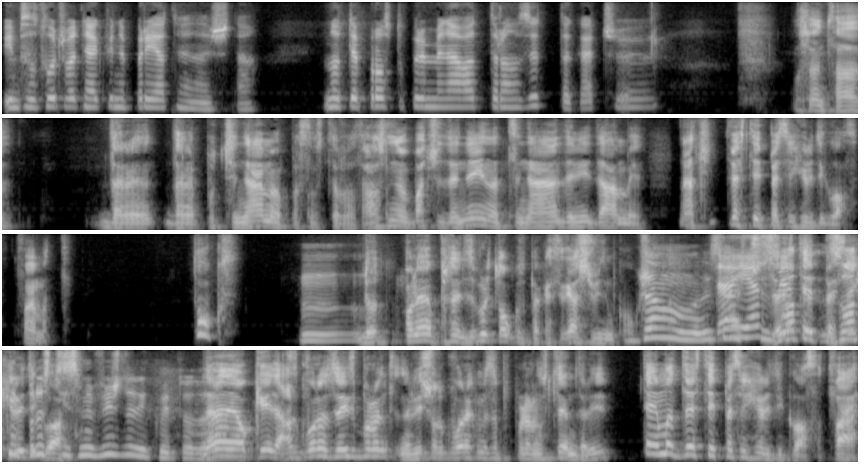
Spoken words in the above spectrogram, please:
им се случват някакви неприятни неща. Но те просто преминават транзит, така че... Освен това, да не, да не подценяваме опасността възраждане, обаче да не и надценяваме, да ни даваме. Значи 250 хиляди гласа. Това имат. Толкова. М, До, поне на последните избори толкова бяха. Сега ще видим колко. Да, ще. нали Да, че аз златни, 250 златни хиляди пръсти гласа. сме виждали, които да... Не, не, не, окей, да. Аз говоря за изборите, нали, защото говорихме за популярността им. Дали? Те имат 250 хиляди гласа. Това е.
